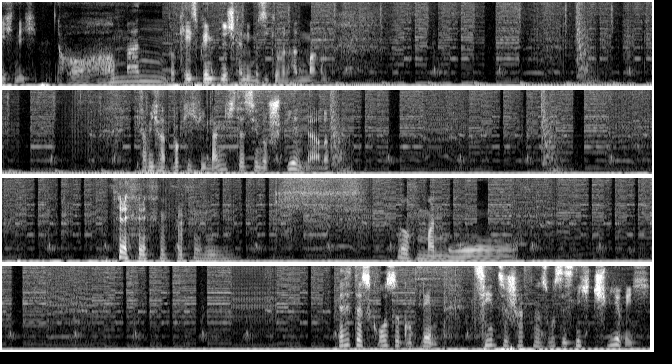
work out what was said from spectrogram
ich nicht. Oh Mann. Okay, es bringt nicht, ich kann die Musik aber anmachen. Ich frage mich gerade wirklich, wie lange ich das hier noch spielen werde. Ach Mann, oh. Das ist das große Problem. 10 zu schaffen, sowas ist nicht schwierig.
